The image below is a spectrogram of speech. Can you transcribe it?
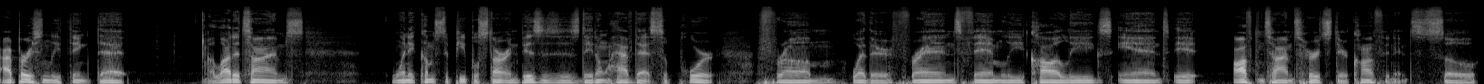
I personally think that a lot of times, when it comes to people starting businesses, they don't have that support from whether friends, family, colleagues, and it oftentimes hurts their confidence. So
